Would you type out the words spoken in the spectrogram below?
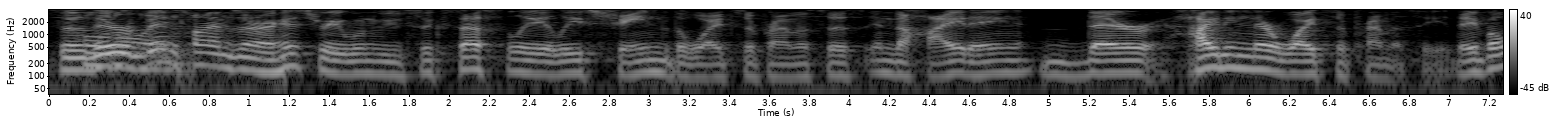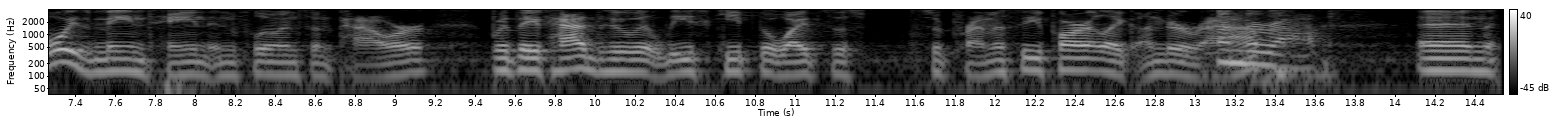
So there have been times in our history when we've successfully at least shamed the white supremacists into hiding their hiding their white supremacy. They've always maintained influence and power, but they've had to at least keep the white sus- supremacy part like under wraps. Under wraps. And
